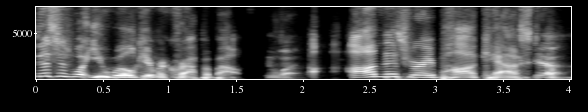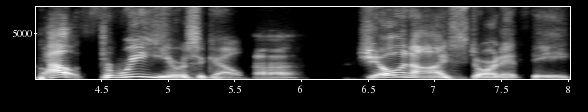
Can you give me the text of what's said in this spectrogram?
this is what you will give a crap about. What? On this very podcast, Yeah. about three years ago, Uh huh. Joe and I started the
